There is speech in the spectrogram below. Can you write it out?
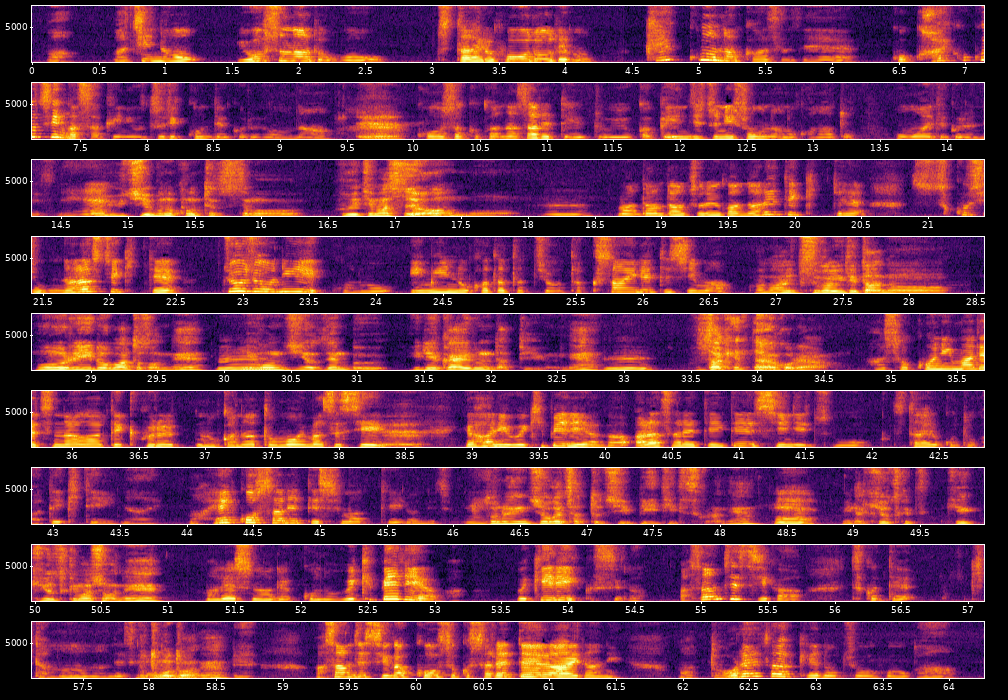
まあ、街の様子などを伝える報道でも結構な数で、こう外国人が先に映り込んでくるようなえ。え工作がなされているというか、現実にそうなのかなと思えてくるんですえ。ね。YouTube のコンテンツでも増えてますよ、もうん。まあ、だんだんそれが慣れてきて、少し慣らしてきて、徐々にこの移民の方たちをたくさん入れてしまう。あの、あいつが言ってたあの、モーリー・ロバートソンね。うん日本人を全部入れ替えるんだっていうねう。。うん。ふざけんなよ、これ。あそこにまで繋がってくるのかなと思いますし、えやはりウィキペディアが荒らされていて真実を伝えることができていない。まあ、変更されてしまっているんですよね。えその延長がチャット GPT ですからね。ええ。みんな気をつけて、気気をつけましょうね。まあ、ですので、このウィキペディアは、ウィキリークスのアサンジェ氏が作ってきたものなんですけれども。元々はねええアサンジェ氏が拘束されている間に、まあ、どれだけの情報が、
